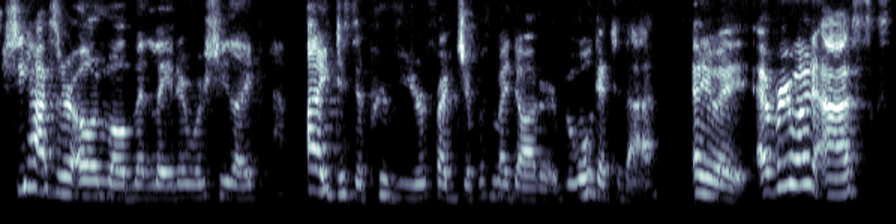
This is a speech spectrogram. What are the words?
she has her own moment later where she like I disapprove of your friendship with my daughter, but we'll get to that. Anyway, everyone asks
